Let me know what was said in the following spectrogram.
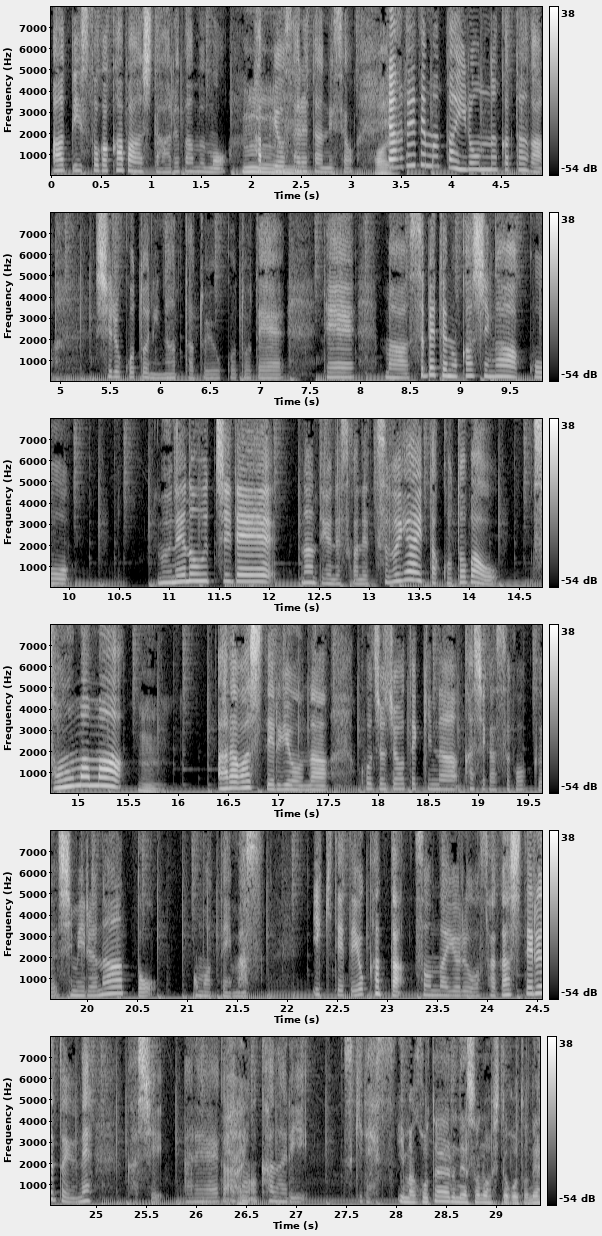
アーティストがカバーしたアルバムも発表されたんですよ。はい。であれでまたいろんな方が知ることになったということでで、まあ、全ての歌詞がこう胸の内でなんて言うんですかねつぶやいた言葉をそのままうん表しているようなこう叙情的な歌詞がすごくしみるなと思っています。生きててよかったそんな夜を探してるというね歌詞。あれがはい。もうかなり好きです。今答えるねその一言ね。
